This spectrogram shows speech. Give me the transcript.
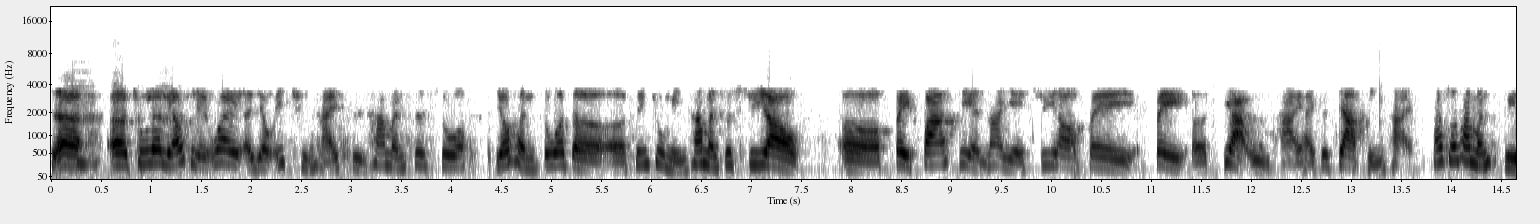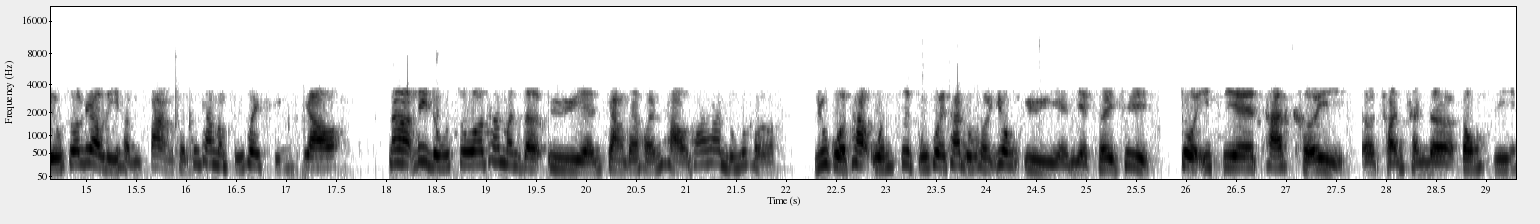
呃呃，除了了解外，呃，有一群孩子，他们是说有很多的呃新住民，他们是需要。呃，被发现，那也需要被被呃架舞台还是架平台？他说他们比如说料理很棒，可是他们不会行销。那例如说他们的语言讲得很好，他他如何？如果他文字不会，他如何用语言也可以去做一些他可以呃传承的东西？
